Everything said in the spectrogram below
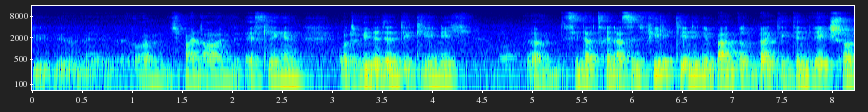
ähm, ich meine auch in Esslingen oder Winneden die Klinik, ähm, sind da drin. Also sind viele Kliniken in Baden-Württemberg, die den Weg schon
